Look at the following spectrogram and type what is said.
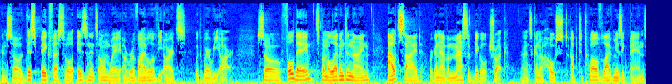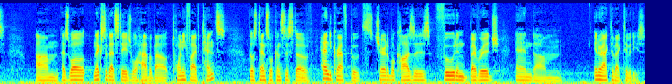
And so this big festival is, in its own way, a revival of the arts with where we are. So, full day, it's from 11 to 9. Outside, we're going to have a massive big old truck. And it's going to host up to 12 live music bands. Um, as well, next to that stage, we'll have about 25 tents. Those tents will consist of handicraft booths, charitable causes, food and beverage, and um, interactive activities.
